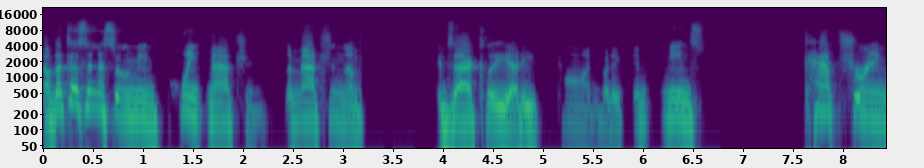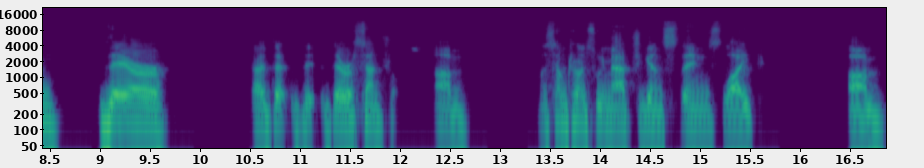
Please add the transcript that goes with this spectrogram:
Now that doesn't necessarily mean point matching, the matching them exactly at each time, but it, it means capturing their uh, the, the, their essentials. Um, sometimes we match against things like um,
